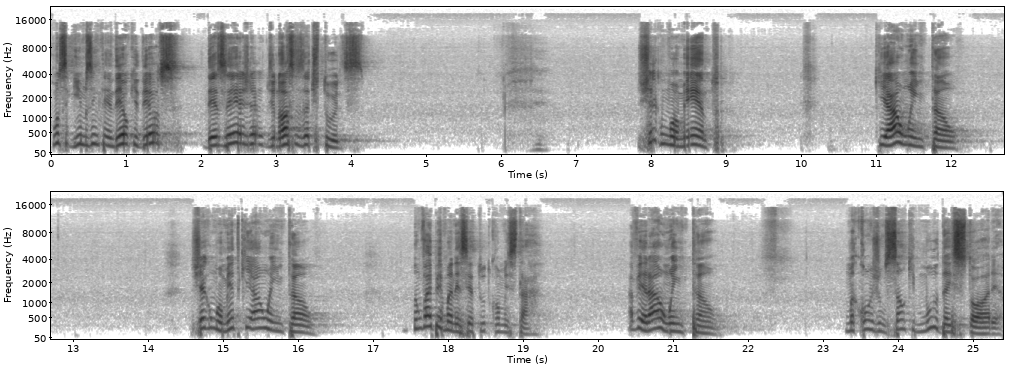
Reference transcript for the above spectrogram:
conseguimos entender o que Deus deseja de nossas atitudes, chega um momento que há um então. Chega um momento que há um então. Não vai permanecer tudo como está. Haverá um então. Uma conjunção que muda a história.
